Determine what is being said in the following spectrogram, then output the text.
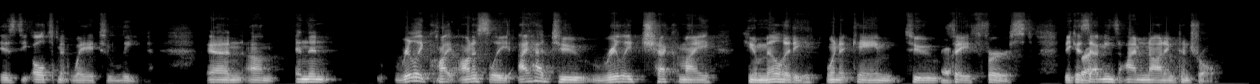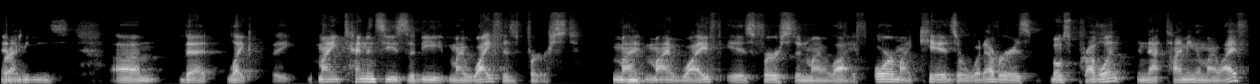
is the ultimate way to lead. And um, and then really quite honestly, I had to really check my humility when it came to yeah. faith first, because right. that means I'm not in control. And right. it means um, that like my tendency is to be my wife is first my mm-hmm. my wife is first in my life or my kids or whatever is most prevalent in that timing of my life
